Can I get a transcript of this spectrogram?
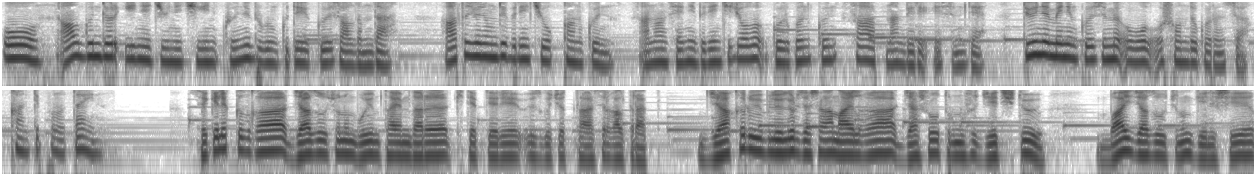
о ал күндөр ийне жибине чейин күнү бүгүнкүдөй көз алдымда. Аты жөнүңдү биринчи уккан күн анан сени биринчи жолу көргөн күн саатынан бери эсимде. Дүйнө менин көзүмө обол ошондо көрүнсө кантип унутайын? Секелек кызга жазуучунун буюм тайымдары китептери өзгөчө таасир калтырат жакыр үй бүлөлөр жашаган айылга жашоо турмушу жетиштүү бай жазуучунун келиши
